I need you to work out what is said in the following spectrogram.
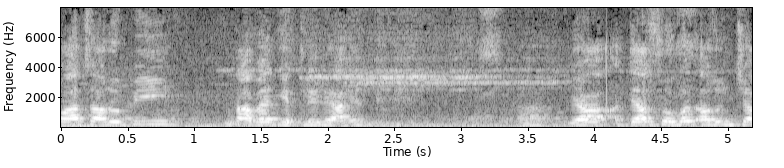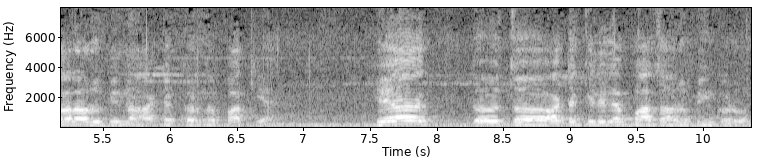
पाच आरोपी ताब्यात घेतलेले आहेत. या त्यासोबत अजून चार आरोपींना अटक करणं बाकी आहे. ह्या ज अटक केलेल्या पाच आरोपींकडून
